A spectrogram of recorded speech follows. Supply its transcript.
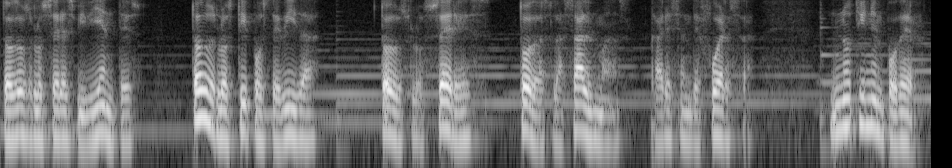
Todos los seres vivientes, todos los tipos de vida, todos los seres, todas las almas carecen de fuerza, no tienen poder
